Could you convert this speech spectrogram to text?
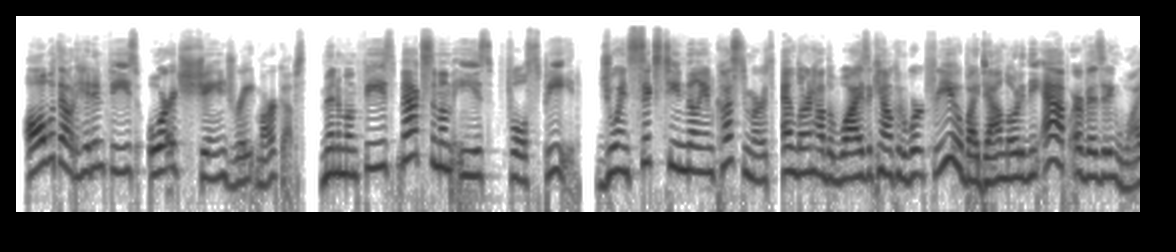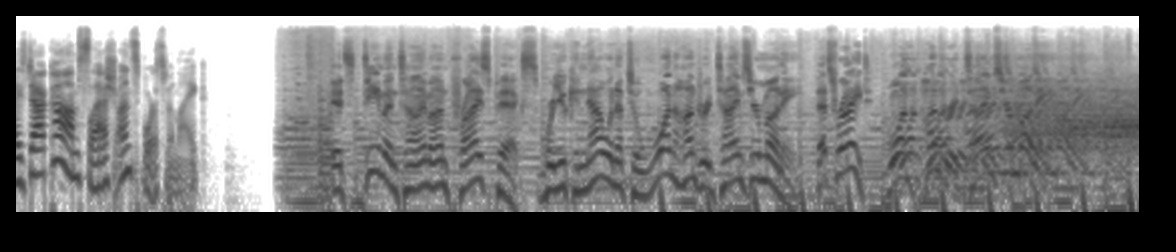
All without hidden fees or exchange rate markups. Minimum fees, maximum ease, full speed. Join 16 million customers and learn how the Wise account could work for you by downloading the app or visiting wise.com slash unsportsmanlike. It's demon time on Prize Picks, where you can now win up to 100 times your money. That's right, 100, times your money.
